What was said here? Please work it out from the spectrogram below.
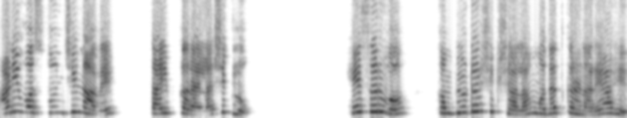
आणि वस्तूंची नावे टाईप करायला शिकलो. हे सर्व कम्प्युटर शिक्षाला मदत करणारे आहेत.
